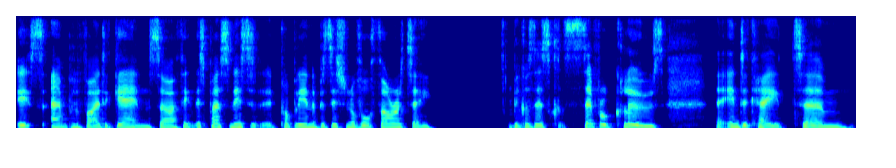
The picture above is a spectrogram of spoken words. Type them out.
it's amplified again. So I think this person is probably in a position of authority because there's several clues that indicate um,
